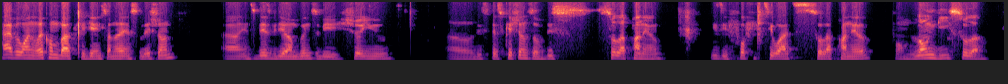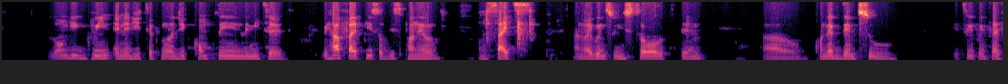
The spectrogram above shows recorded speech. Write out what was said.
Hi everyone, welcome back again to another installation. Uh, in today's video, I'm going to be showing you uh, the specifications of this solar panel. This is a 450 watts solar panel from Longi Solar, Longi Green Energy Technology Company Limited. We have five pieces of this panel on site and we're going to install them, uh, connect them to a 3.5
